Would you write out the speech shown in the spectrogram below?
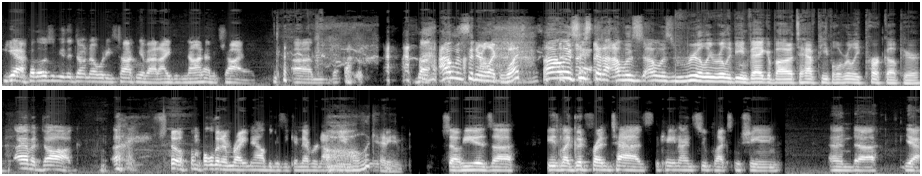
Yeah, for those of you that don't know what he's talking about, I did not have a child. Um, but, I was sitting here like, what? I was just gonna. I was. I was really, really being vague about it to have people really perk up here. I have a dog, so I'm holding him right now because he can never not be. Oh, look at him. So he is uh he's my good friend Taz, the canine suplex machine. And uh yeah,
